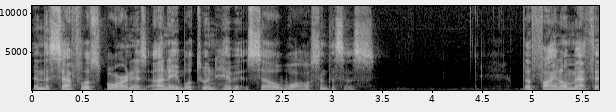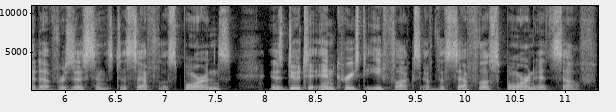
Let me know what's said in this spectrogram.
then the cephalosporin is unable to inhibit cell wall synthesis. The final method of resistance to cephalosporins is due to increased efflux of the cephalosporin itself.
